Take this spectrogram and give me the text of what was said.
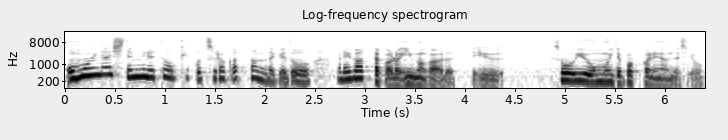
思い出してみると結構辛かったんだけどあれがあったから今があるっていうそういう思い出ばっかりなんですよ。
